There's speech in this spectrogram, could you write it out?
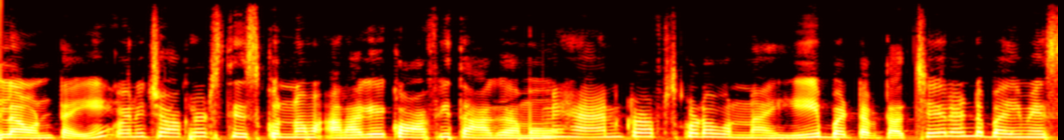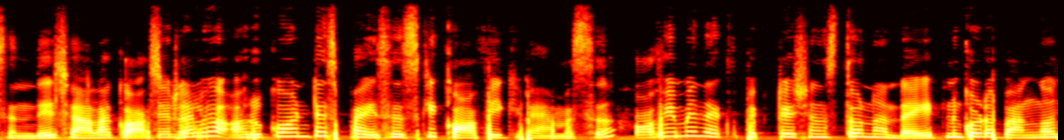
ఇలా ఉంటాయి. కొన్ని చాక్లెట్స్ తీసుకున్నాం అలాగే కాఫీ తాగాము. హ్యాండ్ క్రాఫ్ట్స్ కూడా ఉన్నాయి. బట్ అవి టచ్ చేయాలంటే భయం వేసింది చాలా కాస్ట్. జనరల్గా అరకు అంటే స్పైసెస్కి కాఫీకి ఫేమస్. కాఫీ మీద ఎక్స్పెక్టేషన్స్తో నా డైట్ని కూడా భంగం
